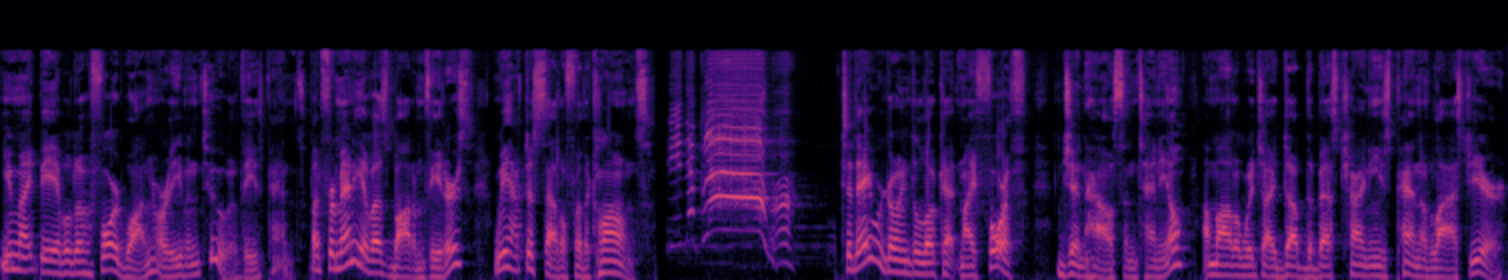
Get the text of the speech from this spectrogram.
you might be able to afford one or even two of these pens. But for many of us bottom feeders, we have to settle for the clones. Today we're going to look at my fourth Jinhao Centennial, a model which I dubbed the best Chinese pen of last year.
